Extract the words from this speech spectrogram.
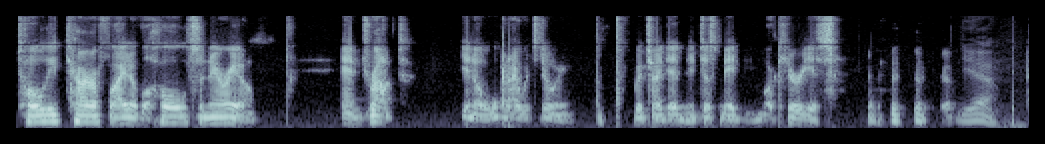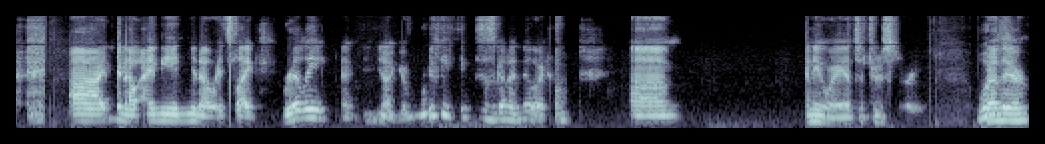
totally terrified of the whole scenario and dropped, you know, what I was doing, which I did. It just made me more curious. yeah. Uh, you know, I mean, you know, it's like really, uh, you know, you really think this is going to do it? Um. Anyway, it's a true story. What Whether is-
